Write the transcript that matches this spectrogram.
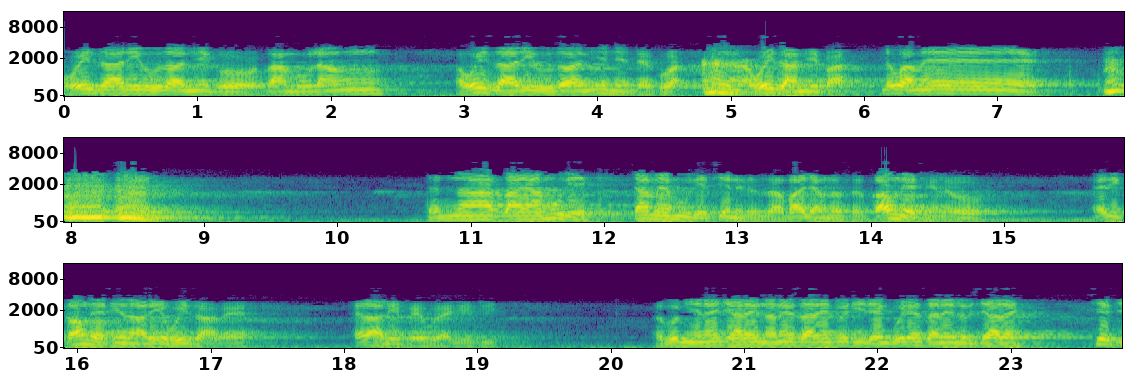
အဝိဇ္ဇာဒီဟူသောမြစ်ကိုသာမူလံအဝိဇ္ဇာဒီဟူသောအမြင့်နှင့်တကွအဝိဇ္ဇာမြစ်ပါနှုတ်ရမယ်တဏှာပါရမှုတွေတတ်မဲ့မှုတွေဖြစ်နေတယ်ဆိုတာဘာကြောင့်လဲဆိုကောင်းတယ်ထင်လို့အဲ့ဒီကောင်းတယ်ထင်တာလေးအဝိဇ္ဇာပဲအဲ့ဒါလေးပဲဝယ်ရည်ကြည့်အခုမြင်နိုင်ကြတဲ့နာနဲ့စားတဲ့တွေ့ထိတဲ့ကိုယ်နဲ့စားတဲ့လို့ကြားတိုင်းဖြစ်ပြ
